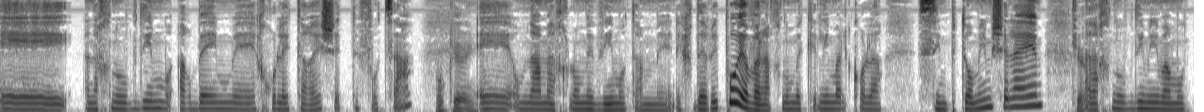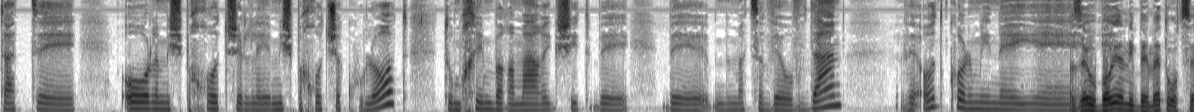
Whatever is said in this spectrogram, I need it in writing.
אה, אנחנו עובדים הרבה עם אה, חולי טרשת נפוצה. אוקיי. אה, אמנם אנחנו לא מביאים אותם אה, לכדי ריפוי, אבל אנחנו מקלים על כל הסימפטומים שלהם. כן. אנחנו עובדים עם עמותת אור למשפחות של אה, משפחות שכולות, תומכים ברמה הרגשית ב, ב, במצבי אובדן, ועוד כל מיני... אה, אז זהו, בואי, אני באמת רוצה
